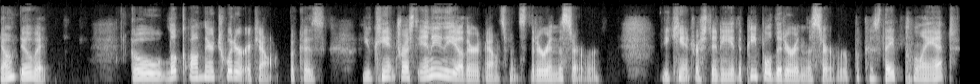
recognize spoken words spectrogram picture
Don't do it. Go look on their Twitter account because you can't trust any of the other announcements that are in the server. You can't trust any of the people that are in the server because they plant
